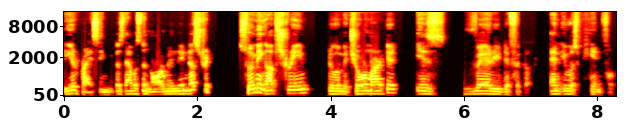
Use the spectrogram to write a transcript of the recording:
tier pricing because that was the norm in the industry. Swimming upstream to a mature market is very difficult and it was painful.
